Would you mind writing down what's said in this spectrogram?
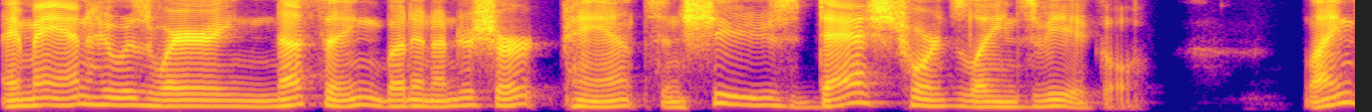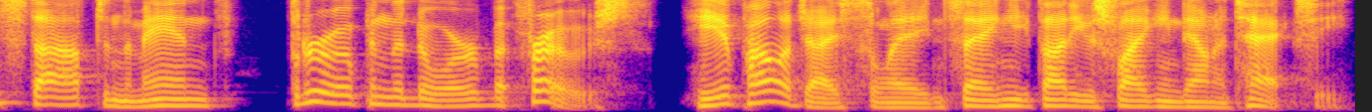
A man who was wearing nothing but an undershirt, pants, and shoes dashed towards Lane's vehicle. Lane stopped and the man threw open the door but froze. He apologized to Lane, saying he thought he was flagging down a taxi.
